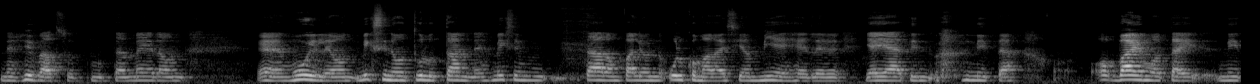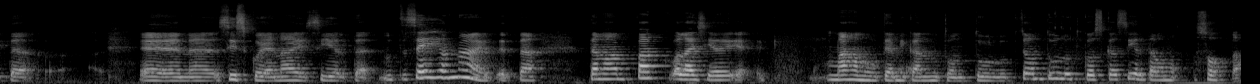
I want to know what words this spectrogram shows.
ne hyväksyt, mutta meillä on eh, muille on, miksi ne on tullut tänne, miksi täällä on paljon ulkomaalaisia miehelle ja jäätin niitä vaimo tai niitä en, siskoja näin sieltä. Mutta se ei ole näin, että tämä pakkolaisia maahanmuuttajia, mikä nyt on tullut, se on tullut, koska sieltä on sota.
